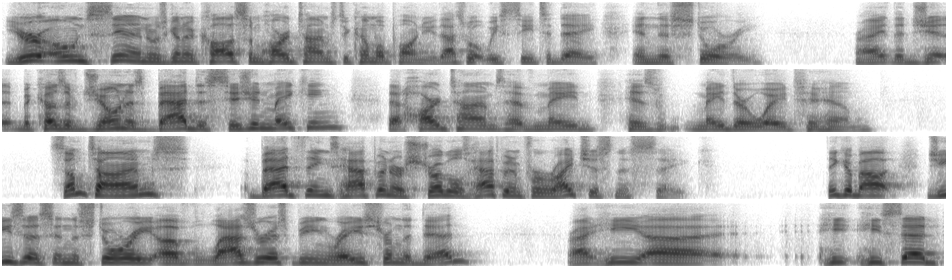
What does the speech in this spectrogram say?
your own sin was going to cause some hard times to come upon you. That's what we see today in this story. Right? The, because of Jonah's bad decision making, that hard times have made his made their way to him. Sometimes bad things happen or struggles happen for righteousness' sake. Think about Jesus in the story of Lazarus being raised from the dead. Right? He uh, he, he said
